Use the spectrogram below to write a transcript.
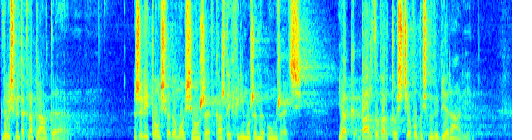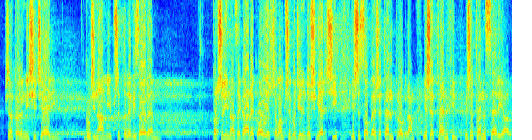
Gdybyśmy tak naprawdę żyli tą świadomością, że w każdej chwili możemy umrzeć, jak bardzo wartościowo byśmy wybierali. Że na pewno nie siedzieli godzinami przed telewizorem, patrzyli na zegarek, o jeszcze mam trzy godziny do śmierci, jeszcze sobie obejrzę ten program, jeszcze ten film, jeszcze ten serial.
